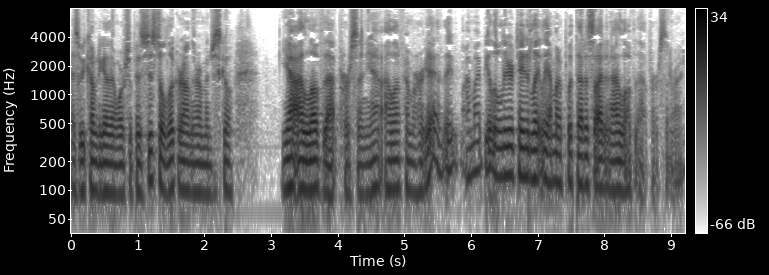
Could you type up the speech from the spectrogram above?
as we come together and worship is just to look around the room and just go, yeah, I love that person. Yeah, I love him or her. Yeah, they, I might be a little irritated lately. I'm going to put that aside and I love that person, right?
